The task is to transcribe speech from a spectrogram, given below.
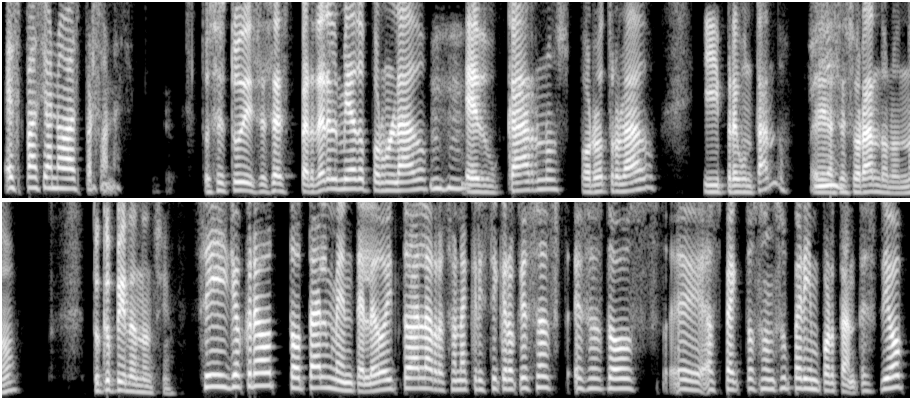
espacio a nuevas personas. Entonces tú dices, es perder el miedo por un lado, educarnos por otro lado y preguntando, eh, asesorándonos, ¿no? ¿Tú qué opinas, Nancy? Sí, yo creo totalmente, le doy toda la razón a Cristi. Creo que esos, esos dos eh, aspectos son súper importantes. Yo,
